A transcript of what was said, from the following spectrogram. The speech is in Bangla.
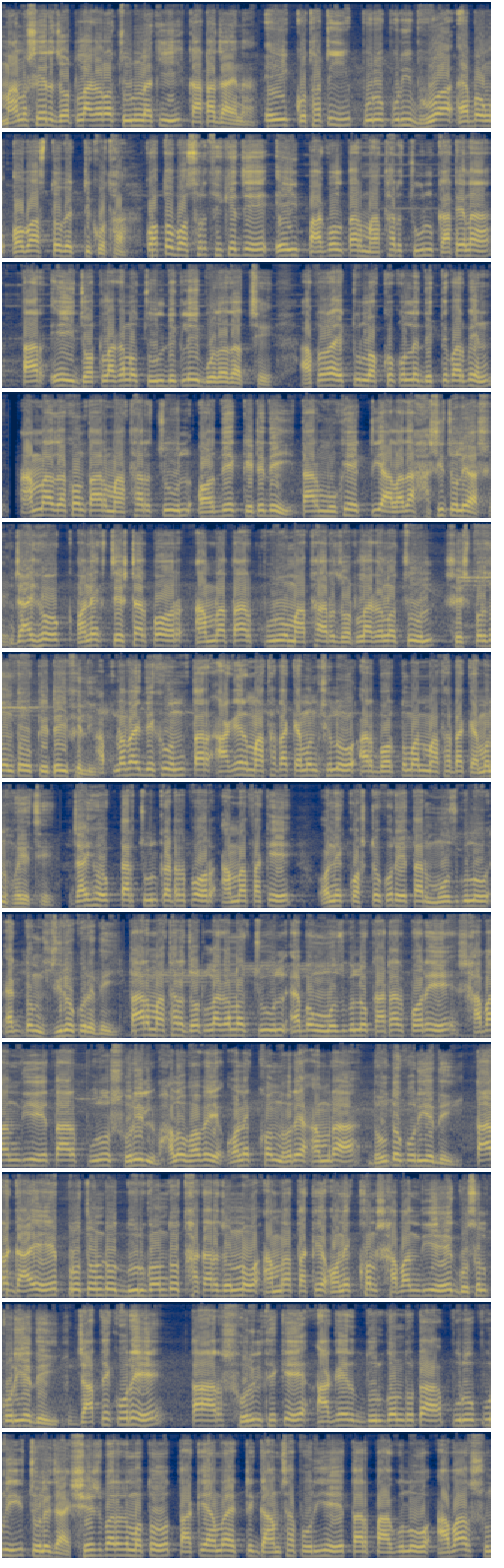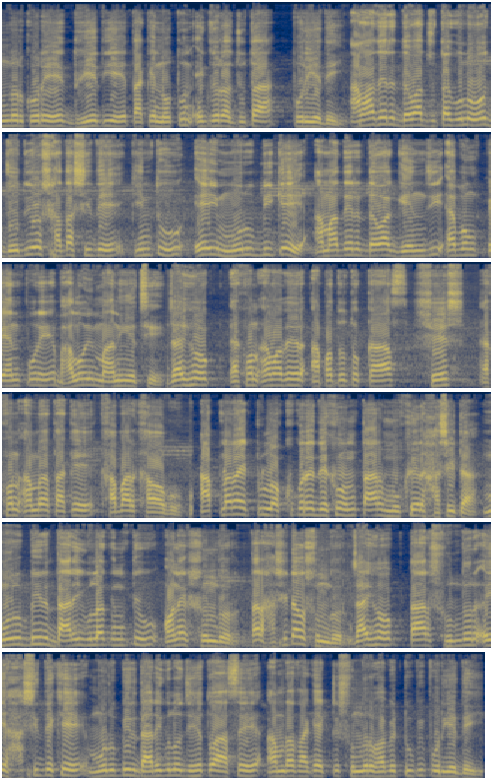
মানুষের জট লাগানো চুল নাকি কাটা যায় না। এই কথাটি পুরোপুরি ভুয়া এবং অবাস্তব একটি কথা। কত বছর থেকে যে এই পাগল তার মাথার চুল কাটে না তার এই জট লাগানো চুল দেখলেই বোঝা যাচ্ছে। আপনারা একটু লক্ষ্য করলে দেখতে পারবেন, আমরা যখন তার মাথার চুল অর্ধেক কেটে দেই, তার মুখে একটি আলাদা হাসি চলে আসে। যাই হোক, অনেক চেষ্টার পর আমরা তার পুরো মাথার জট লাগানো চুল শেষ পর্যন্ত কেটেই ফেলি। আপনারাই দেখুন তার আগের মাথাটা কেমন ছিল আর বর্তমান মাথাটা কেমন হয়েছে। যাই হোক, তার চুল কাটার পর আমরা তাকে অনেক কষ্ট করে তার মোজগুলো একদম জিরো করে দেই। তার মাথার জট লাগানো চুল এবং মোজগুলো কাটার পরে সাবান দিয়ে তার পুরো শরীর ভালোভাবে অনেকক্ষণ ধরে আমরা ধৌত করিয়ে দেই। তার গায়ে প্রচণ্ড দুর্গন্ধ থাকার জন্য আমরা তাকে অনেকক্ষণ সাবান দিয়ে গোসল করিয়ে দেই, যাতে করে তার শরীর থেকে আগের দুর্গন্ধটা পুরোপুরি চলে যায়। শেষবারের মতো তাকে আমরা একটি গামছা পরিয়ে তার পাগুলো আবার সুন্দর করে ধুয়ে দিয়ে তাকে নতুন একজোড়া জুতা পরিয়ে দেই। আমাদের দেওয়া জুতাগুলো যদিও সাদা সিদে, কিন্তু এই মুরব্বিকে আমাদের দেওয়া গেঞ্জি এবং প্যান্ট পরে ভালোই মানিয়েছে। যাই হোক, এখন আমাদের আপাতত কাজ শেষ। এখন আমরা তাকে খাবার খাওয়াবো। আপনারা একটু লক্ষ্য করে দেখুন তার মুখের হাসিটা। মুরব্বির দাড়িগুলো কিন্তু অনেক সুন্দর। তার হাসিটাও সুন্দর। যাই হোক, তার সুন্দর এই হাসি দেখে মুরব্বির দাড়িগুলো যেহেতু আছে, আমরা তাকে একটি সুন্দরভাবে টুপি পরিয়ে দেই।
